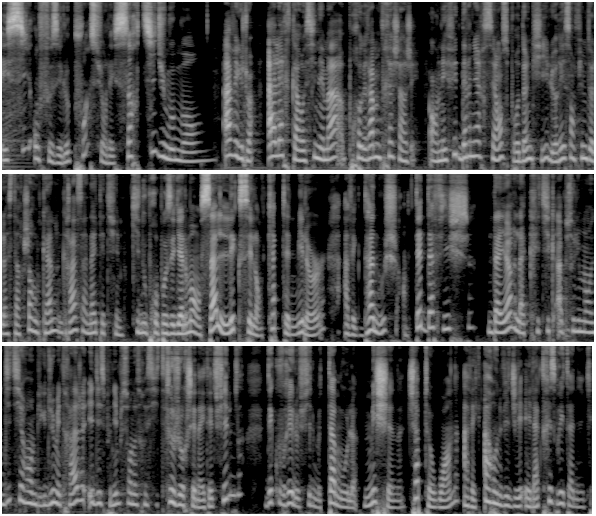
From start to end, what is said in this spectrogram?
et si on faisait le point sur les sorties du moment Avec joie. Alerte car au cinéma, programme très chargé. En effet, dernière séance pour Donkey, le récent film de la star Shah Rukh Khan grâce à Nighted Film. Qui nous propose également en salle l'excellent Captain Miller avec Danush en tête d'affiche. D'ailleurs, la critique absolument dithyrambique du métrage est disponible sur notre site. Toujours chez Nighted Films, découvrez le film tamoul Mission Chapter 1 avec Aaron Vijay et l'actrice britannique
